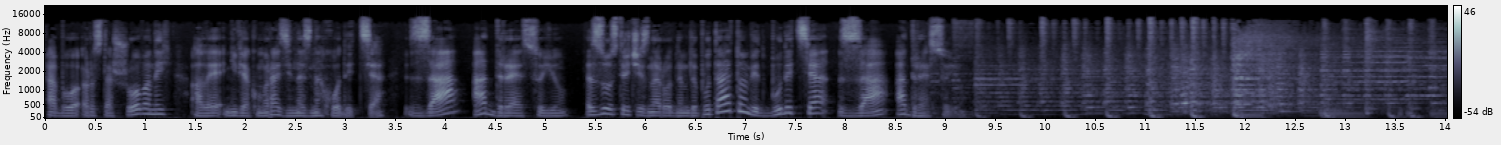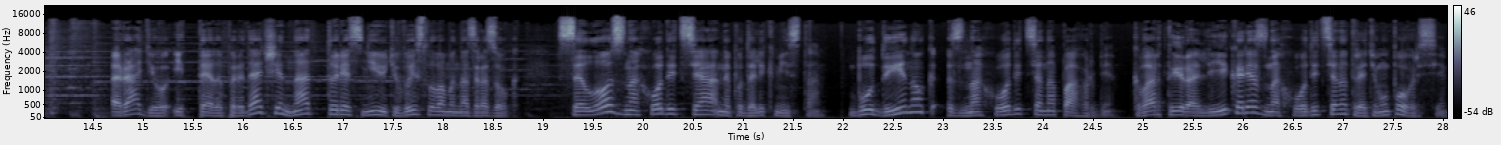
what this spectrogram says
або розташований, але ні в якому разі не знаходиться за адресою. Зустріч із народним депутатом відбудеться за адресою. Радіо і телепередачі надто рясніють висловами на зразок. Село знаходиться неподалік міста. Будинок знаходиться на пагорбі. Квартира лікаря знаходиться на третьому поверсі.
